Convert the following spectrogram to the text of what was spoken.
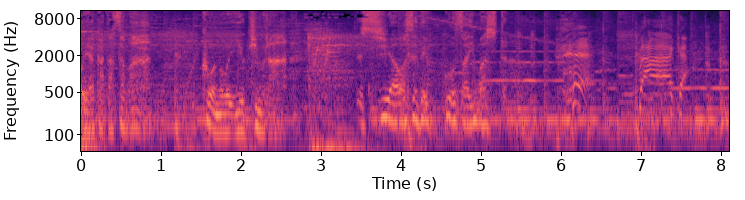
親方様この雪村幸せでございました。バカ。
